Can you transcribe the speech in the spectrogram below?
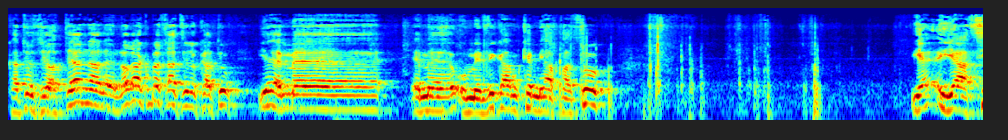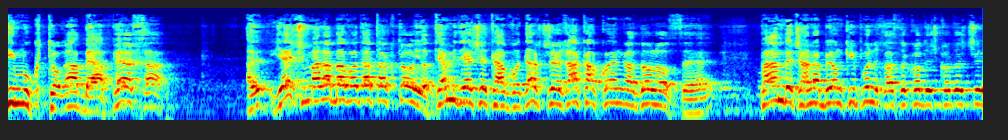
כתוב זה יותר נעלה, לא רק בחסידות, כתוב, הם, הם, הוא מביא גם כן מהפסוק, ישימו קטורה באפיך, יש מעלה בעבודת הקטור, יותר מזה יש את העבודה שרק הכהן גדול עושה, פעם בשנה ביום כיפור נכנס לקודש קודשים.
